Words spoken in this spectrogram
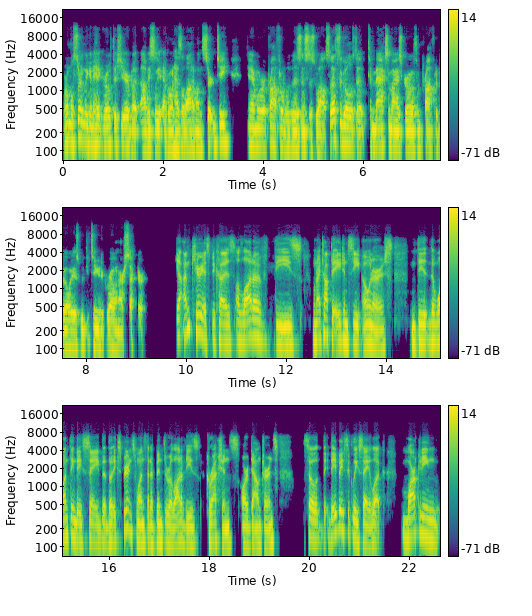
we're almost certainly going to hit growth this year, but obviously everyone has a lot of uncertainty and we're a profitable business as well. So that's the goal is to, to maximize growth and profitability as we continue to grow in our sector. Yeah, I'm curious because a lot of these, when I talk to agency owners, the the one thing they say, the, the experienced ones that have been through a lot of these corrections or downturns, so they basically say, look, marketing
